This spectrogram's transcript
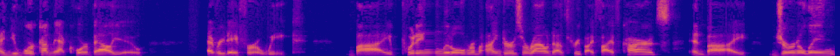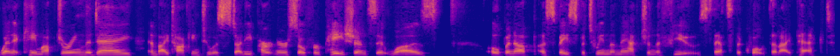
and you work on that core value every day for a week by putting little reminders around on three by five cards and by journaling when it came up during the day and by talking to a study partner. So for patience, it was open up a space between the match and the fuse. That's the quote that I picked.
